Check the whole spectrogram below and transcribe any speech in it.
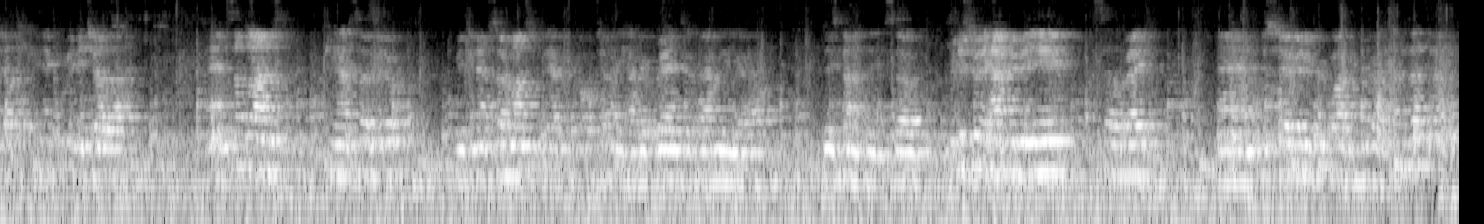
each other, connect with each other. And sometimes you can have so little, we can have so much, you have your culture, you have your friends, your family, your health, these kind of things. So we're just really happy to be here, celebrate, and just share a bit of good vibes with you guys.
